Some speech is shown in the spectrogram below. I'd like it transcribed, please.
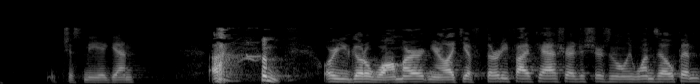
it's just me again. Um, or you go to Walmart and you're like, you have 35 cash registers and only one's open.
